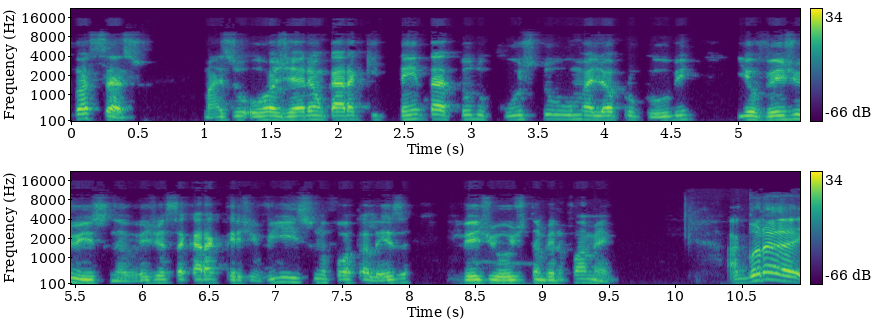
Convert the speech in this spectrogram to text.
processo. Mas o, o, Rogério é um cara que tenta a todo custo o melhor para o clube, e eu vejo isso, né? Eu vejo essa característica, vi isso no Fortaleza e vejo hoje também no Flamengo. Agora,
